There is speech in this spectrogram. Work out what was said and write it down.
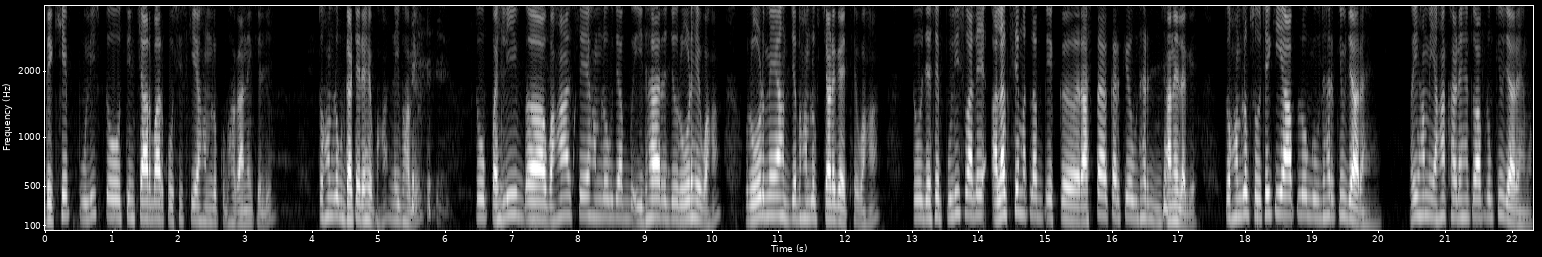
देखिए पुलिस तो तीन चार बार कोशिश किया हम लोग को भगाने के लिए। तो हम लोग डटे रहे वहाँ नहीं भागे। तो पहली वहाँ से हम लोग जब इधर जो रोड है वहाँ रोड में हम जब हम लोग चढ़ गए थे वहाँ तो जैसे पुलिस वाले अलग से मतलब एक रास्ता करके उधर जाने लगे। तो हम लोग सोचे कि आप लोग उधर क्यों जा रहे हैं? भाई हम यहाँ खड़े हैं तो आप लोग क्यों जा रहे हैं वहाँ?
